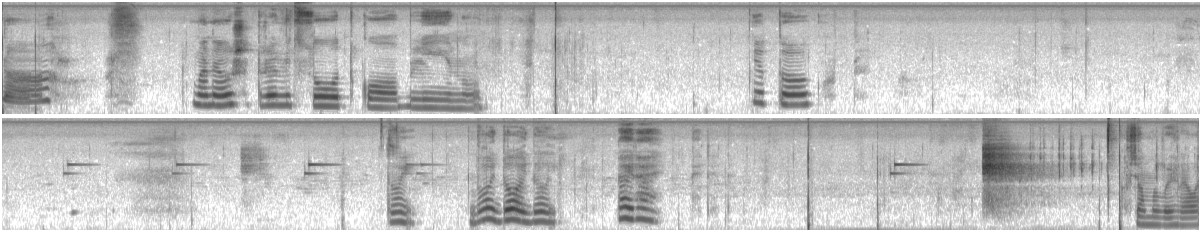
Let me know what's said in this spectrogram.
Да. У мене вже 3%, блін. ну. Я так. Дай. Дай, дай, дай. Дай, дай. Все, ми виграли.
